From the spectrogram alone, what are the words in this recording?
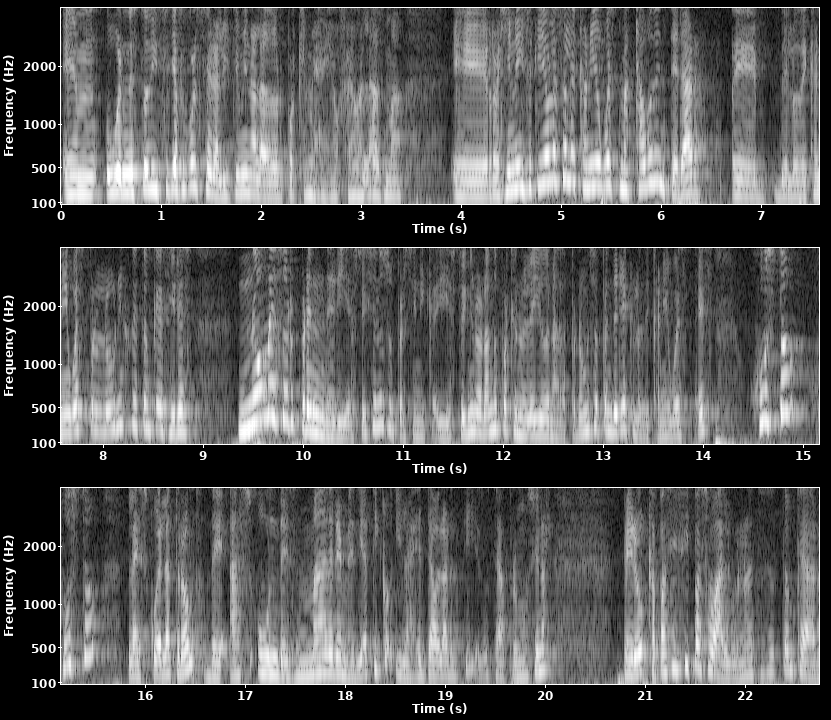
Eh, Ernesto dice, ya fui por el ceralito y mi inhalador porque me dio feo el asma. Eh, Regina dice que yo hablaste de Kanye West, me acabo de enterar de lo de Kanye West, pero lo único que tengo que decir es, no me sorprendería, estoy siendo súper cínica y estoy ignorando porque no he leído nada, pero no me sorprendería que lo de Kanye West es justo, justo la escuela Trump de haz un desmadre mediático y la gente va a hablar de ti, eso te va a promocionar. Pero capaz sí, sí pasó algo, ¿no? Entonces tengo que dar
